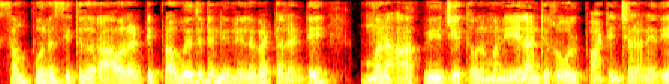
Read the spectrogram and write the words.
సంపూర్ణ స్థితిలో రావాలంటే ప్రభు ఎదుట నువ్వు నిలబెట్టాలంటే మన ఆత్మీయ జీవితంలో మనం ఎలాంటి రోల్ పాటించాలనేది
